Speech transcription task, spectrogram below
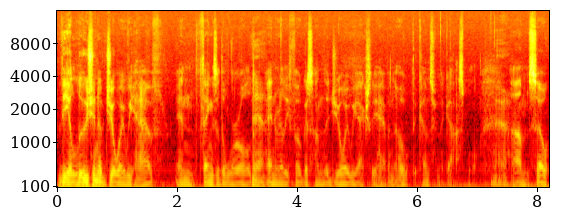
the illusion of joy we have in things of the world Yeah. and really focus on the joy we actually have and the hope that comes from the gospel. Yeah. Um, so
